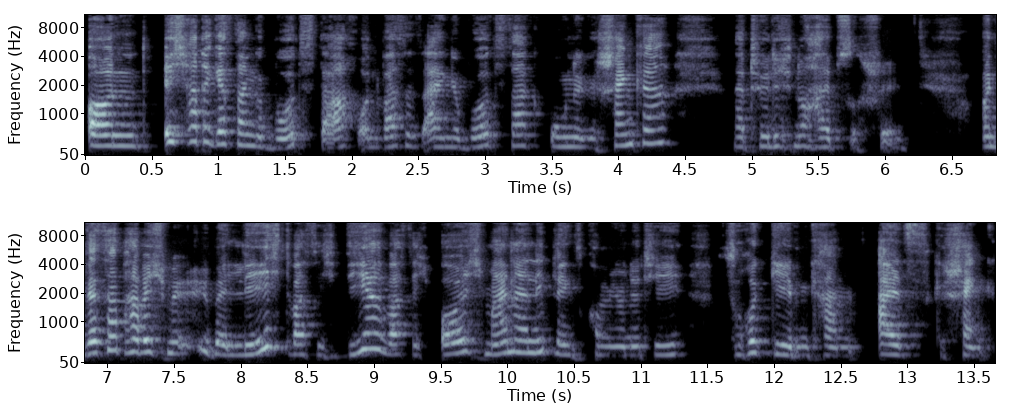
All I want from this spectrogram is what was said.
Und ich hatte gestern Geburtstag und was ist ein Geburtstag ohne Geschenke? Natürlich nur halb so schön. Und deshalb habe ich mir überlegt, was ich dir, was ich euch, meiner Lieblingscommunity zurückgeben kann als Geschenk.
